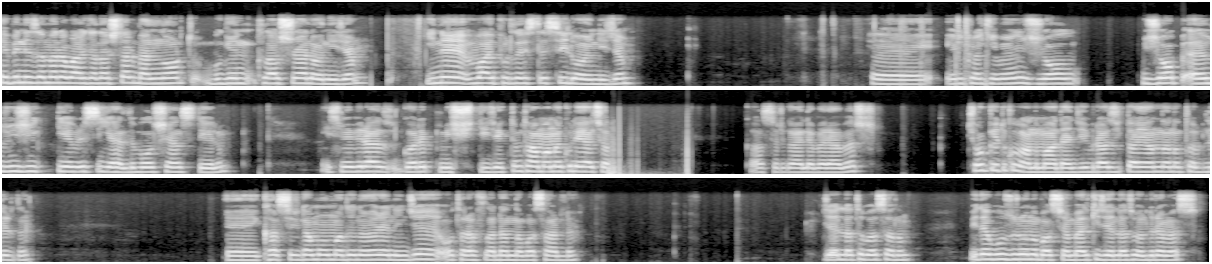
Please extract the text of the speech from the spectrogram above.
Hepinize merhaba arkadaşlar. Ben Lord. Bugün Clash Royale oynayacağım. Yine Viper destesiyle oynayacağım. Ee, ilk rakibim Job Elvijik diye birisi geldi. Bol şans diyelim. İsmi biraz garipmiş diyecektim. Tamam ana kuleyi açalım. Kasırga ile beraber. Çok kötü kullandı madenciyi. Birazcık daha yandan atabilirdi. Ee, kasırgam olmadığını öğrenince o taraflardan da basardı. Cellatı basalım. Bir de buz ruhunu basacağım. Belki cellat öldüremez.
